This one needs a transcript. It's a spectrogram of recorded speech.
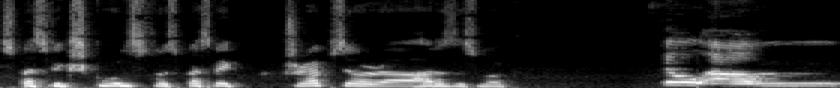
specific schools for specific trips, or uh, how does this work? So um,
